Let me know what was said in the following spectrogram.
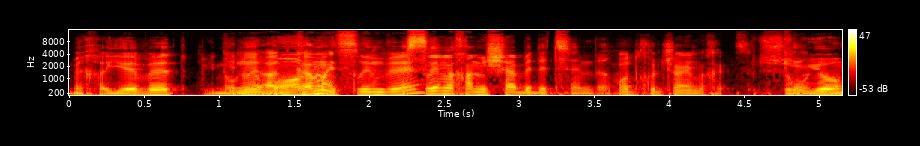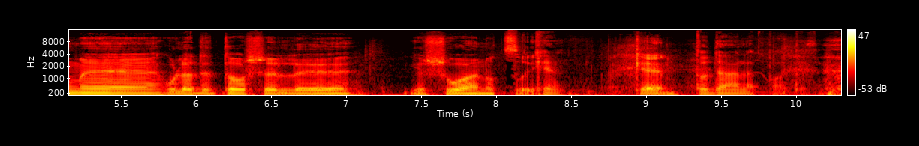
מחייבת פינוי פינוי עד עמונה, כמה? 20 ו... 25 בדצמבר. עוד חודשיים וחצי. שהוא כן. יום הולדתו של ישוע הנוצרי. כן. כן. תודה על הפרט הזה.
